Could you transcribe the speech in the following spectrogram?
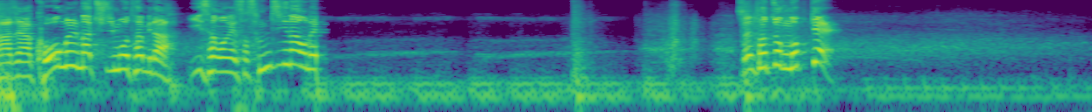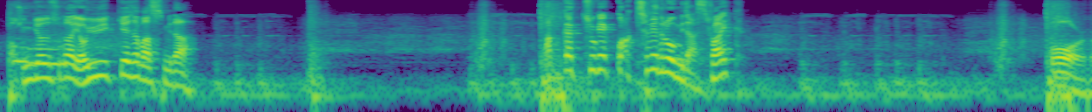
타자 공을 맞추지 못합니다. 이 상황에서 삼진이 나오네. 센터 쪽 높게. 중견수가 여유 있게 잡았습니다. 바깥쪽에 꽉 차게 들어옵니다. 스트라이크. 볼.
